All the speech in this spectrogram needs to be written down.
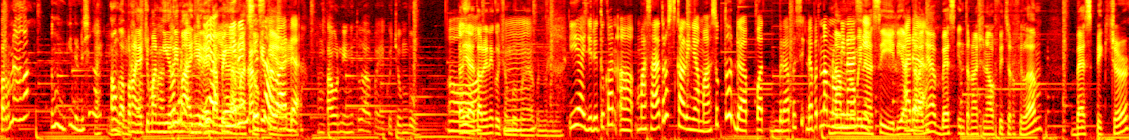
pernah kan? Eng, Indonesia enggak. Oh nggak pernah ya, cuman Nggak ngirim pernah. aja Ngirim, ya, Iya, tapi nggak ngirim sih gitu selalu ya. ada. yang tahun ini tuh apa ya kucumbu Oh, Oh iya tahun ini kucumbu Hmm. benar benar benar. Iya, jadi tuh kan eh, masalah terus sekalinya masuk tuh dapat berapa sih? Dapat 6 Enam nominasi. nominasi di Ada. antaranya Best International Feature Film, Best Picture.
